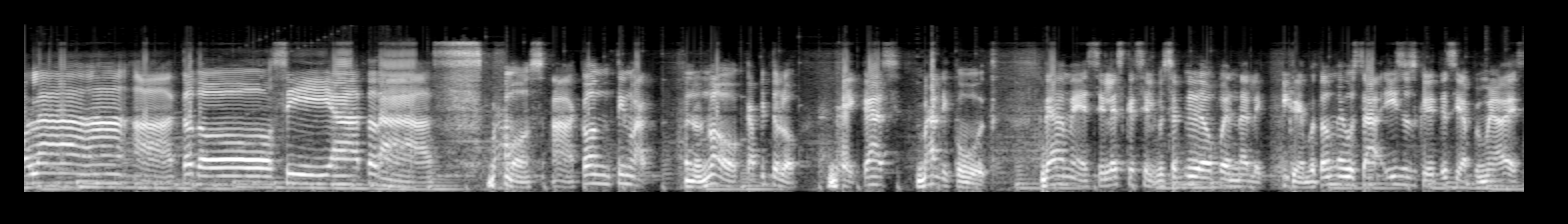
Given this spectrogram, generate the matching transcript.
Hola a todos y a todas. Vamos a continuar con un nuevo capítulo de Crash Bandicoot. Déjame decirles que si les gusta el video pueden darle clic en el botón me gusta y suscribirte si es la primera vez.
